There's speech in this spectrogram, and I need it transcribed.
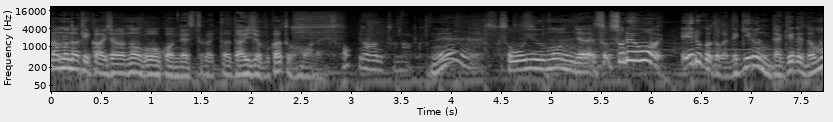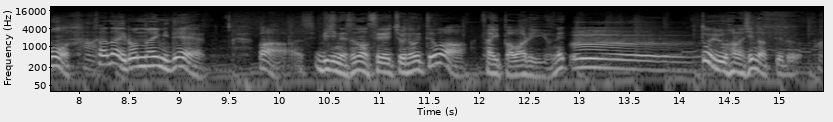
名もなき会社の合コンですとか言ったら大丈夫かとか思わないですか？なんとなくね。そういうもんじゃない。そそれを得ることができるんだけれども、はい、ただいろんな意味でまあ、ビジネスの成長においてはタイパ悪いよねという話になってる、は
